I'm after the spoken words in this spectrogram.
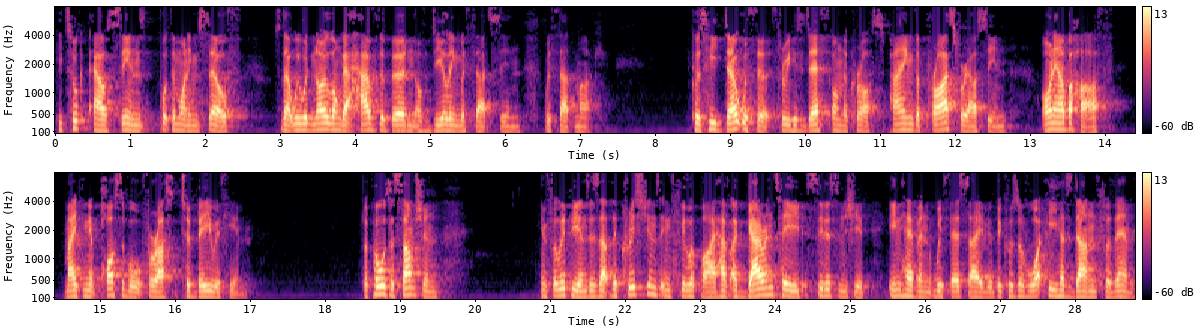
He took our sins, put them on himself, so that we would no longer have the burden of dealing with that sin, with that muck. Because he dealt with it through his death on the cross, paying the price for our sin on our behalf, making it possible for us to be with him. So Paul's assumption in Philippians is that the Christians in Philippi have a guaranteed citizenship in heaven with their Saviour because of what he has done for them.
